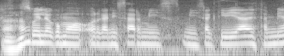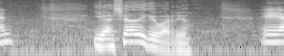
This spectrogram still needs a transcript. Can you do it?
Ajá. suelo como organizar mis, mis actividades también. ¿Y allá de qué barrio? Eh,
